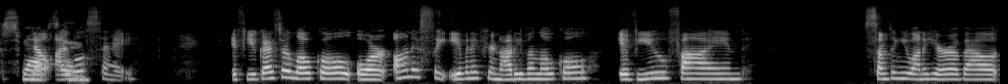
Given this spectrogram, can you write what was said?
Swamp now, I will say, if you guys are local, or honestly, even if you're not even local, if you find something you want to hear about,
